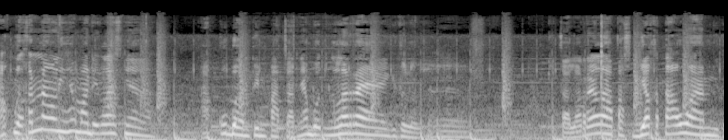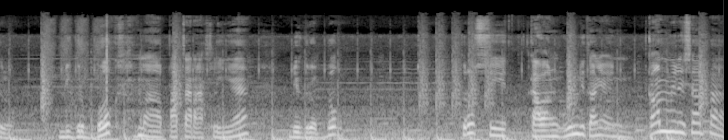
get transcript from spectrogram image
aku nggak kenal nih sama adik kelasnya. Aku bantuin pacarnya buat ngelere gitu loh. Hmm. kita lere lah pas dia ketahuan gitu loh. Digerebek sama pacar aslinya digerebek terus si kawan gue ditanyain kamu milih siapa?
